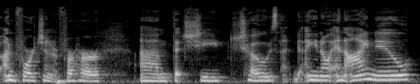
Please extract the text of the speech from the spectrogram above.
unfortunate for her um, that she chose you know. And I knew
